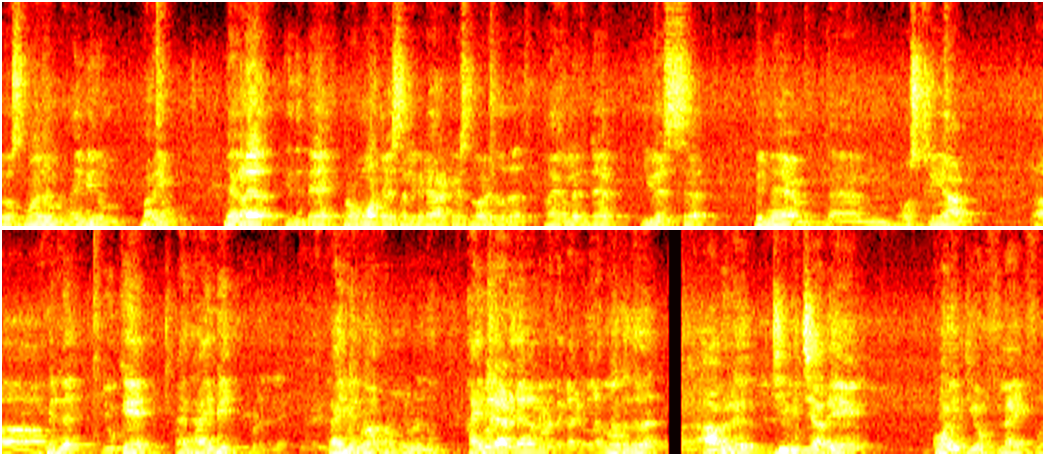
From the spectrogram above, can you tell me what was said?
ജോസ് മോനും ഹൈബീനും പറയും. ഞങ്ങൾ ഇതിന്റെ പ്രൊമോട്ടേഴ്സ് അല്ലെങ്കിൽ ഡയറക്ടേഴ്സ് എന്ന് പറയുന്നത് അയർലൻഡ് യു എസ് പിന്നെ ഓസ്ട്രിയ പിന്നെ യു കെ ആൻഡ് ഹൈബി ഇവിടുന്ന് ഹൈബിൻ മാത്രം ഇവിടുന്നു. ഹൈബിലാണ് ഞങ്ങൾ ഇവിടുത്തെ കാര്യങ്ങളെല്ലാം നോക്കുന്നത്. അവർ ജീവിച്ച അതേ ക്വാളിറ്റി ഓഫ് ലൈഫ്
